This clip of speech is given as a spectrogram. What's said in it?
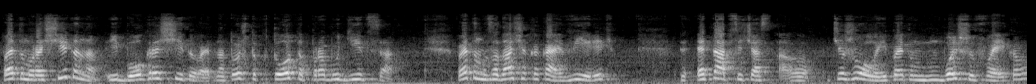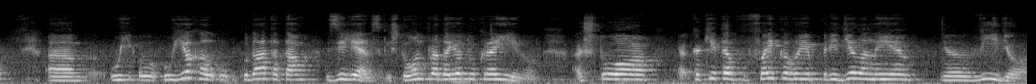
Поэтому рассчитано, и Бог рассчитывает на то, что кто-то пробудится. Поэтому задача какая? Верить. Этап сейчас э, тяжелый, и поэтому больше фейков. Э, уехал куда-то там Зеленский, что он продает Украину, что какие-то фейковые приделанные э, видео,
